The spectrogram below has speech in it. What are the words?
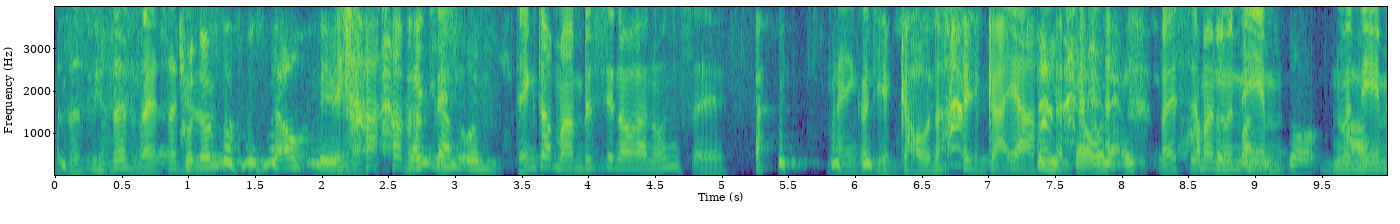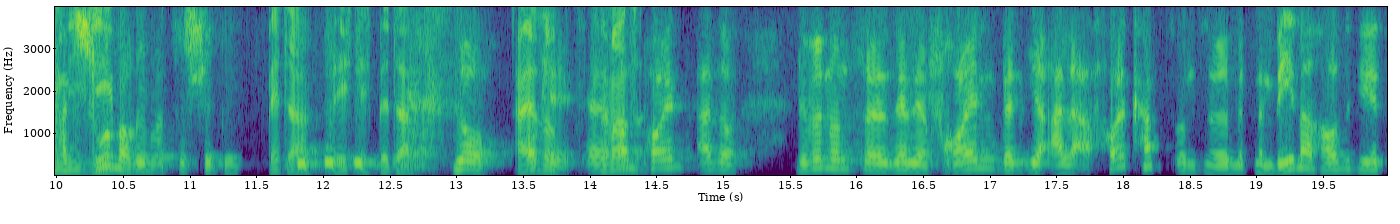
Das ist, wie ist, weißt du? Von irgendwas müssen wir auch leben. ja, wirklich. uns. Denk doch mal ein bisschen auch an uns, ey. Mein Gott, ihr Gauner, ihr Geier. Weißt du, immer nur das nehmen. So Nur nehmen, nie geben. rüber zu schicken. Bitter, richtig bitter. So, Also, okay. sind Äh, wir uns- point. Also Wir würden uns äh, sehr, sehr freuen, wenn ihr alle Erfolg habt und äh, mit einem B nach Hause geht.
